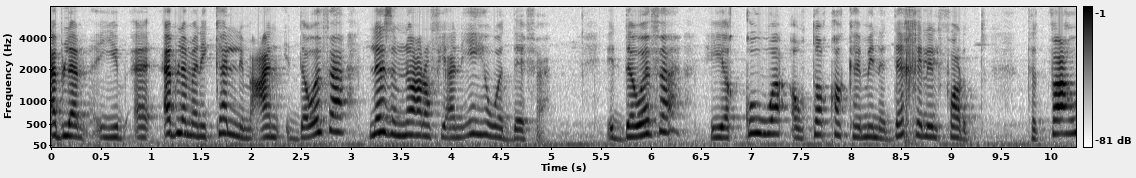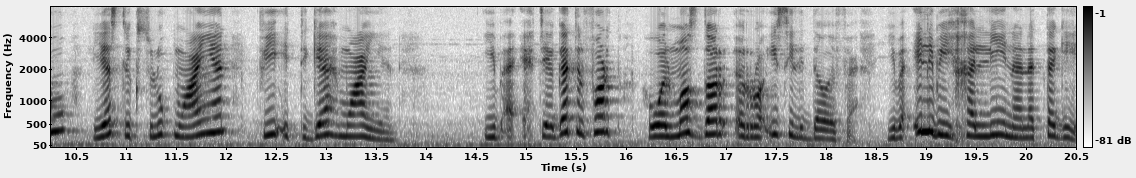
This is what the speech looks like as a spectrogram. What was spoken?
قبل يبقى قبل ما نتكلم عن الدوافع لازم نعرف يعني إيه هو الدافع. الدوافع هي قوة أو طاقة كامنة داخل الفرد تدفعه ليسلك سلوك معين في اتجاه معين. يبقى احتياجات الفرد هو المصدر الرئيسي للدوافع. يبقى إيه اللي بيخلينا نتجه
